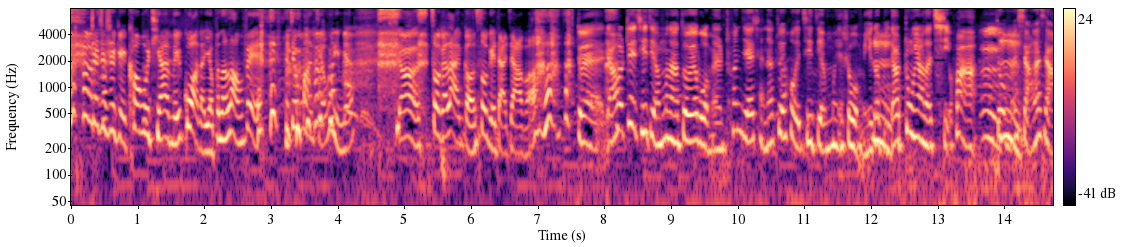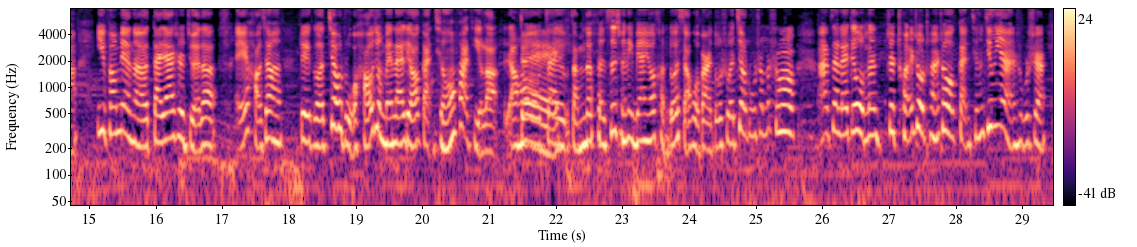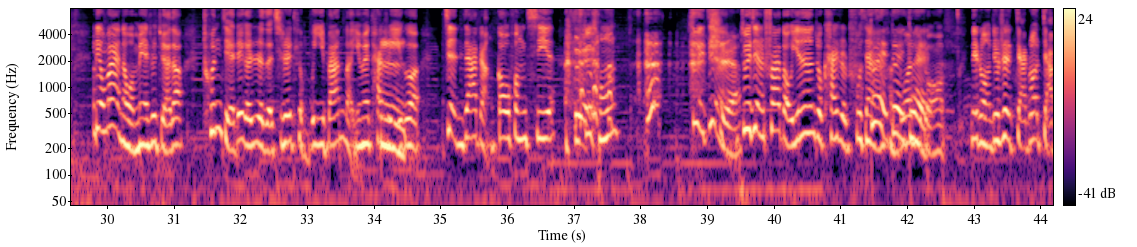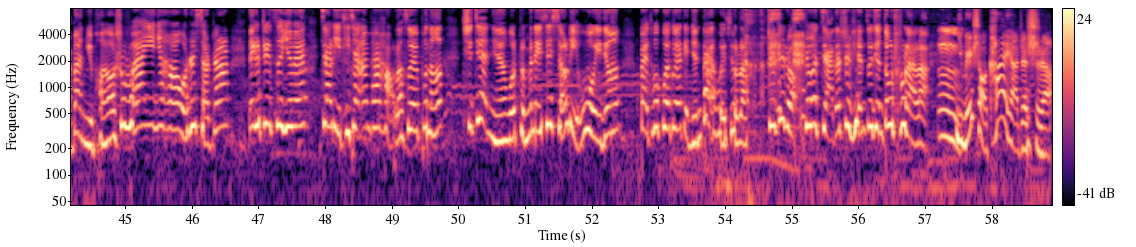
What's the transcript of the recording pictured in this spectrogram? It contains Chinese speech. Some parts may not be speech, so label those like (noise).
(laughs) 这就是给客户提案没过的，也不能浪费，(laughs) 就放节目里面 (laughs) 行，做个烂梗送给大家吧。对，然后这期节目呢，作为我们春节前的最后一期节目，也是我们一个比较重要的企划啊。嗯就我们想了想，一方面呢，大家是觉得，哎，好像这个教主好久没来聊感情话题了，然后在咱们的粉丝群里边有很多小伙伴都说，教主什么时候啊再来给我们这传授传授感情经验，是不是？另外呢，我们也是觉得春节这个日子其实挺不一般的，因为它是一个见家长高峰期，对就从 (laughs) 最近最近刷抖音就开始出现很多对对那种。那种就是假装假扮女朋友，叔叔阿姨你好，我是小张。那个这次因为家里提前安排好了，所以不能去见您。我准备了一些小礼物，已经拜托乖乖给您带回去了。就 (laughs) 这种这种假的视频最近都出来了，嗯，你没少看呀，这是。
